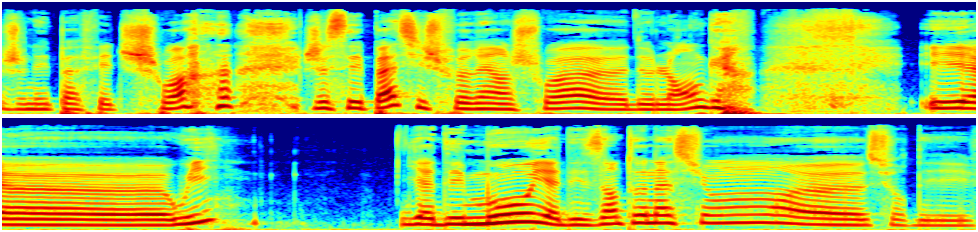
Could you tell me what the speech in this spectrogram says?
Je n'ai pas fait de choix. je ne sais pas si je ferai un choix euh, de langue. Et euh, oui, il y a des mots, il y a des intonations euh, sur des,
